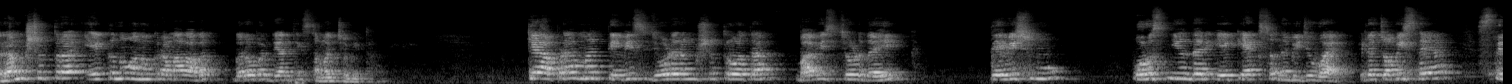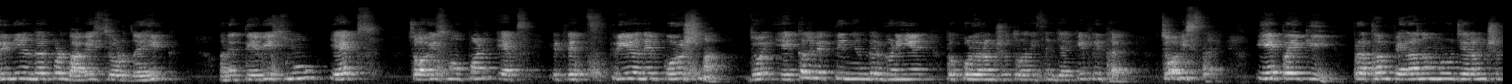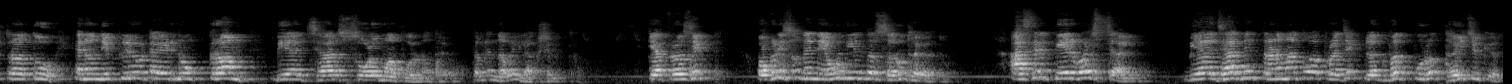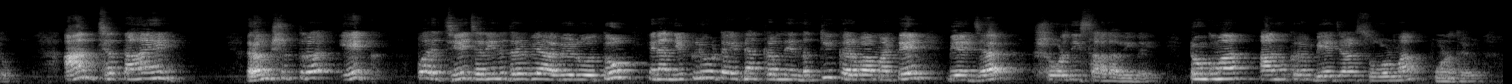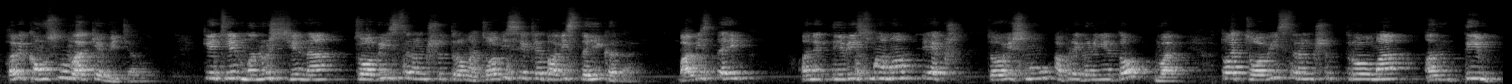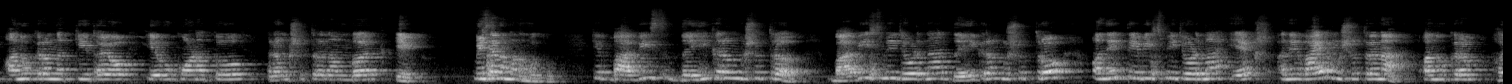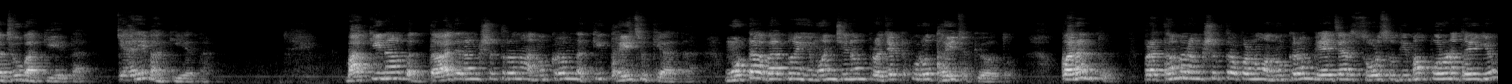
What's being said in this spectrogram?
રંગસૂત્ર એકનો અનુક્રમ આ બાબત બરોબર ધ્યાનથી સમજજો મિત્રો. કે આપણામાં ત્રેવીસ જોડ રંગસૂત્રો હતા, બાવીસ જોડ દૈહિક ત્રેવીસમું પુરુષની અંદર એક એક્સ અને બીજું વાય. એટલે ચોવીસ થયા. સ્ત્રીની અંદર પણ બાવીસ જોડ દૈહિક અને ત્રેવીસમું એક્સ, ચોવીસમું પણ એક્સ. એટલે સ્ત્રી અને પુરુષમાં જો એકલ વ્યક્તિની અંદર ગણીએ તો કુલ રંગસૂત્રોની સંખ્યા કેટલી થાય? ચોવીસ થાય. એ પૈકી પ્રથમ પહેલા નંબરનું જે રંગસૂત્ર હતું, એનો ન્યુક્લિયોટાઇડનો ક્રમ બે હજાર સોળમાં પૂર્ણ થયો. તમને નવાઈ લાગશે મિત્રો. કે આ પ્રોજેક્ટ ઓગણીસો ને નેવું ની અંદર શરૂ થયો હતો. આશરે તેર વર્ષ ચાલ્યું. બે હજાર ને ત્રણમાં તો આ પ્રોજેક્ટ લગભગ પૂરો થઈ ચૂક્યો હતો. આમ છતાંય રંગસૂત્ર એક પર જે જનીન દ્રવ્ય આવેલું હતું, એના ન્યુક્લિયોટાઇડના ક્રમને નક્કી કરવા માટે બે હજાર સોળની સાલ આવી ગઈ. ટૂંકમાં આનો ક્રમ બે હજાર સોળમાં પૂર્ણ થયો. હવે કૌંસનું વાક્ય વિચારો કે જે મનુષ્યના ચોવીસ રંગસૂત્રોમાં, ચોવીસ એટલે બાવીસ દૈહિક હતા. બાવીસ દૈહિક અને ત્રેવીસમાં એક્સ ચોવીસમું આપણે ગણીએ તો વાય. તો આ ચોવીસ રંગસૂત્રોમાં અંતિમ અનુક્રમ નક્કી થયો. એવું કોણ હતું? રંગસૂત્ર નંબર એક. બીજા નંબરનું હતું કે બાવીસ દૈહિક રંગસૂત્ર. બાવીસમી જોડના દૈહિક રંગસૂત્રો અને ત્રેવીસમી જોડમાં એક્સ અને વાય રંગસૂત્રના અનુક્રમ હજુ બાકી હતા. ક્યારે બાકી હતા? બાકીના બધા જ રંગસૂત્રોના અનુક્રમ નક્કી થઈ ચૂક્યા હતા. મોટા ભાગનો હ્યુમન જીનોમ પ્રોજેક્ટ પૂરો થઈ ચૂક્યો હતો. પરંતુ પ્રથમ રંગસૂત્ર પરનો અનુક્રમ બે હજાર સોળ સુધીમાં પૂર્ણ થઈ ગયો.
